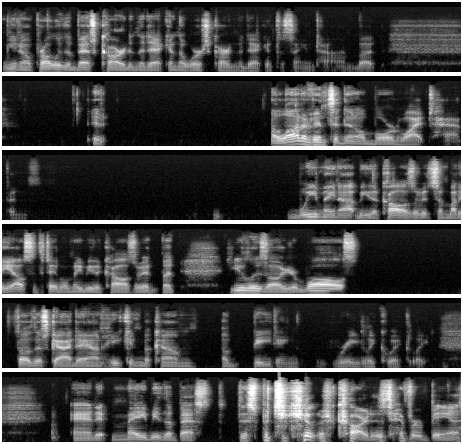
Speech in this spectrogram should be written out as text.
you know, probably the best card in the deck and the worst card in the deck at the same time. But it, a lot of incidental board wipes happen. We may not be the cause of it. Somebody else at the table may be the cause of it, but you lose all your walls, throw this guy down, he can become a beating really quickly. And it may be the best this particular card has ever been.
